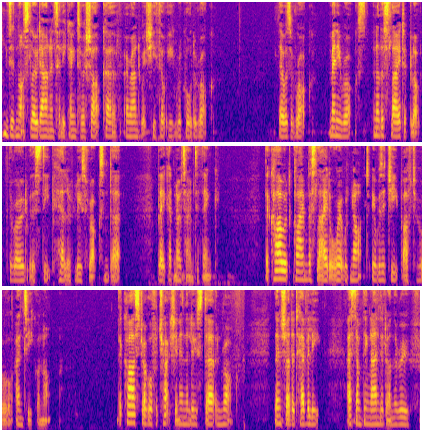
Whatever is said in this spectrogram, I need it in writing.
He did not slow down until he came to a sharp curve around which he thought he recalled a rock. There was a rock, many rocks. Another slide had blocked the road with a steep hill of loose rocks and dirt. Blake had no time to think. The car would climb the slide or it would not. It was a jeep, after all, antique or not. The car struggled for traction in the loose dirt and rock, then shuddered heavily as something landed on the roof.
